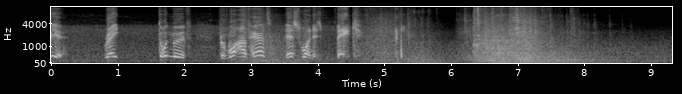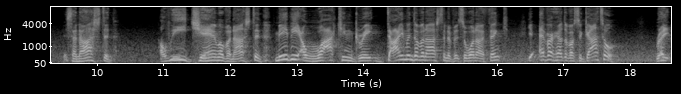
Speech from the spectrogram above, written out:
Are you? Right. Don't move. From what I've heard, this one is big. It's an Aston. A wee gem of an Aston. Maybe a whacking great diamond of an Aston if it's the one I think. You ever heard of a Zagato? Right.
